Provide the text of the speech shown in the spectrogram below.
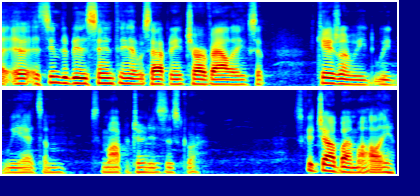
It, it seemed to be the same thing that was happening at Char Valley, except occasionally we, we, we had some, some opportunities to score. It's a good job by Molly,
